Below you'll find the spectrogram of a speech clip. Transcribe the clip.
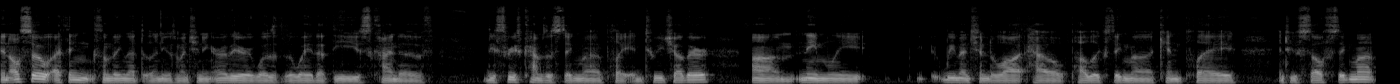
And also, I think something that Delaney was mentioning earlier was the way that these kind of, these three kinds of stigma play into each other. Um, namely, we mentioned a lot how public stigma can play into self stigma.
